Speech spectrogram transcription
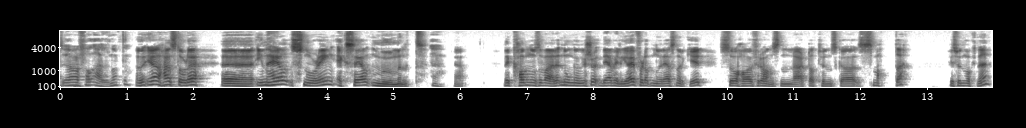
Du er i hvert fall ærlig nok, da. Ja, her står det uh, Inhale, snoring, exhale, movement. Ja. Ja. Det kan også være Noen ganger så Det er veldig gøy, for at når jeg snorker, så har fru Hansen lært at hun skal smatte hvis hun våkner.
